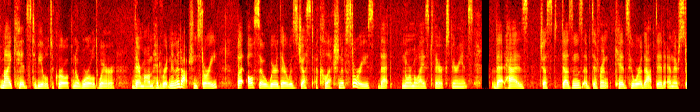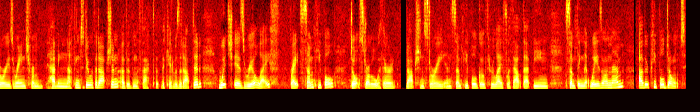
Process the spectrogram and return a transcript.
my kids to be able to grow up in a world where their mom had written an adoption story, but also where there was just a collection of stories that normalized their experience, that has just dozens of different kids who were adopted, and their stories range from having nothing to do with adoption, other than the fact that the kid was adopted, which is real life, right? Some people don't struggle with their adoption story, and some people go through life without that being something that weighs on them. Other people don't.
